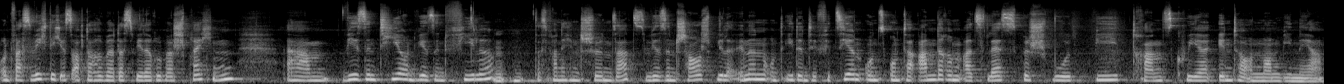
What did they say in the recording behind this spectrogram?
und was wichtig ist auch darüber, dass wir darüber sprechen. Ähm, wir sind hier und wir sind viele. Mhm. Das fand ich einen schönen Satz. Wir sind SchauspielerInnen und identifizieren uns unter anderem als lesbisch, schwul, bi, trans, queer, inter und non-binär.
